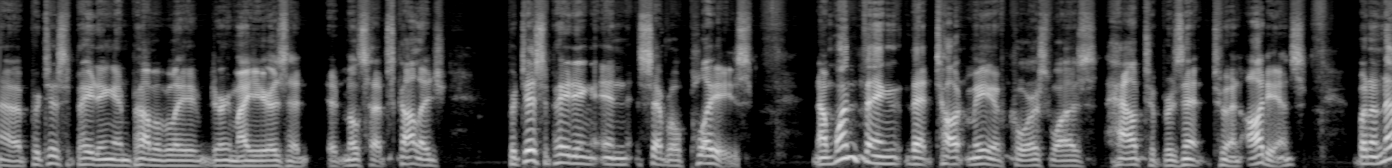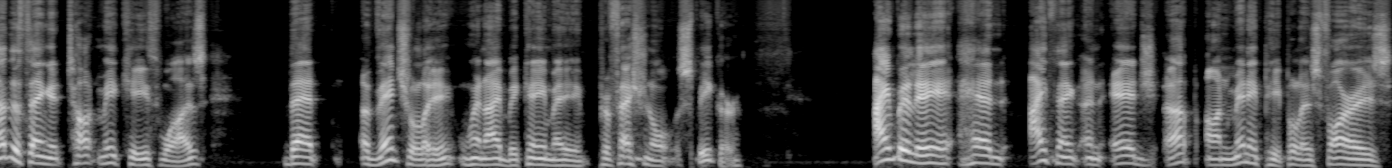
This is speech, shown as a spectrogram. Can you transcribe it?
uh, participating and probably during my years at, at Millsaps College, participating in several plays. Now, one thing that taught me, of course, was how to present to an audience. But another thing it taught me, Keith, was that eventually, when I became a professional speaker, I really had, I think, an edge up on many people as far as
